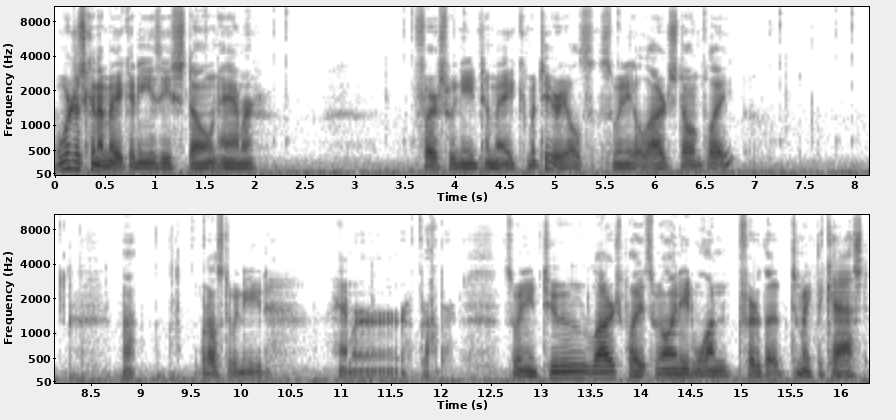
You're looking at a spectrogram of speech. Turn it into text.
And we're just going to make an easy stone hammer. First, we need to make materials. So we need a large stone plate. What else do we need? Hammer proper. So we need two large plates. We only need one for the to make the cast.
